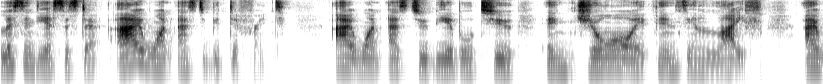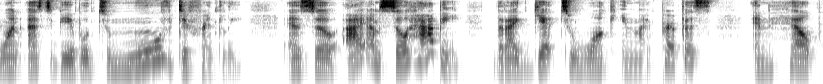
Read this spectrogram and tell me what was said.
Listen, dear sister, I want us to be different. I want us to be able to enjoy things in life I want us to be able to move differently. And so I am so happy that I get to walk in my purpose and help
